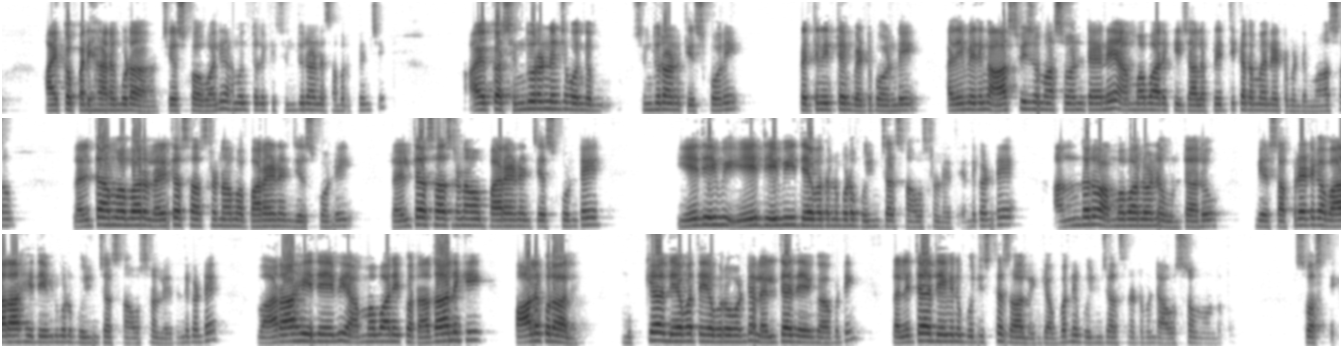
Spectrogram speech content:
ఆ యొక్క పరిహారం కూడా చేసుకోవాలి. హనుమంతుడికి సింధూరాన్ని సమర్పించి ఆ యొక్క సింధూరం నుంచి కొంత సింధూరాన్ని తీసుకొని ప్రతినిత్యం పెట్టుకోండి. అదేవిధంగా ఆశ్వీజ మాసం అంటేనే అమ్మవారికి చాలా ప్రీతికరమైనటువంటి మాసం. లలిత అమ్మవారు లలిత సహస్రనామ పారాయణం చేసుకోండి. లలిత సహస్రనామం పారాయణం చేసుకుంటే ఏ దేవి ఏ దేవి దేవతలను కూడా పూజించాల్సిన అవసరం లేదు. ఎందుకంటే అందరూ అమ్మవారిలోనే ఉంటారు. మీరు సపరేట్గా వారాహి దేవిని కూడా పూజించాల్సిన అవసరం లేదు. ఎందుకంటే వారాహి దేవి అమ్మవారి యొక్క రథానికి పాలకురాలి. ముఖ్య దేవత ఎవరు అంటే లలితాదేవి కాబట్టి లలితాదేవిని పూజిస్తే చాలు. ఇంకెవ్వరిని పూజించాల్సినటువంటి అవసరం ఉండదు. స్వస్తి.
